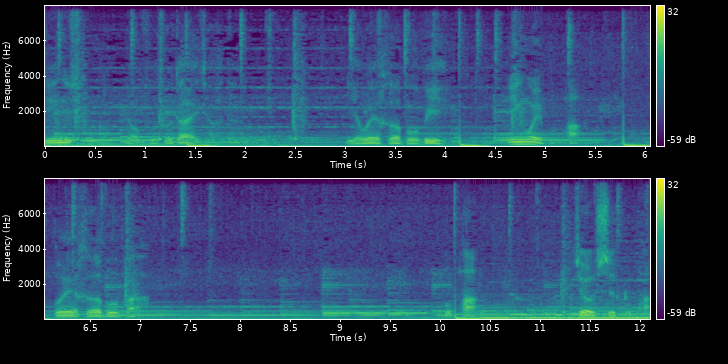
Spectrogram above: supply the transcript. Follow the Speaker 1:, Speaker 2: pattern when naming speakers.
Speaker 1: 英雄要付出代价的？你为何不必？因为不怕。为何不怕？不怕就是不怕。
